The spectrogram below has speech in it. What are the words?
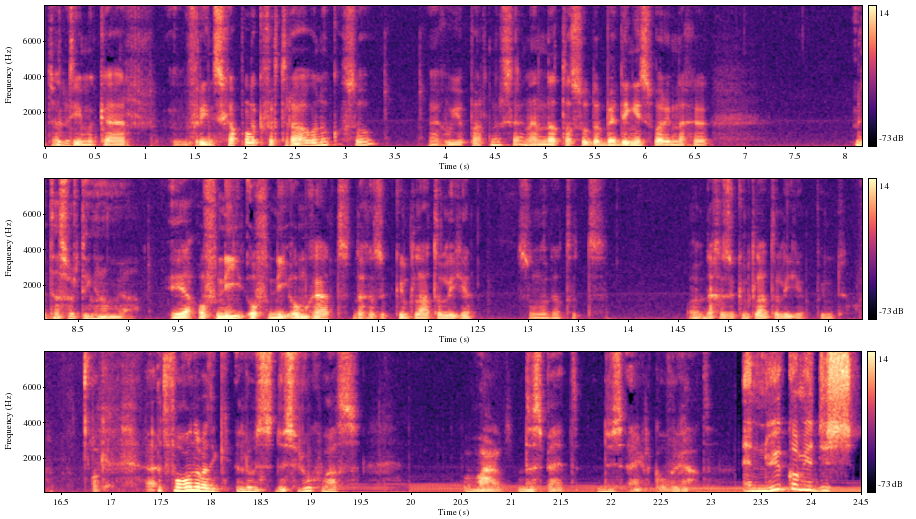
dat die elkaar vriendschappelijk vertrouwen ook of zo. En goede partners zijn. En dat dat zo de bedding is waarin dat je Met dat soort dingen omgaan. ja, of, niet, of niet omgaat. Dat je ze kunt laten liggen. Zonder dat het... Dat je ze kunt laten liggen, punt. Eh, Het volgende wat ik Loes dus vroeg was waar de spijt dus eigenlijk over gaat. En nu kom je dus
